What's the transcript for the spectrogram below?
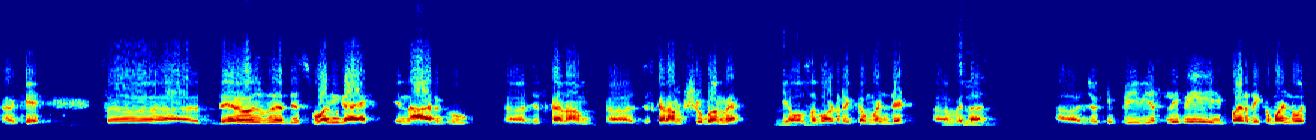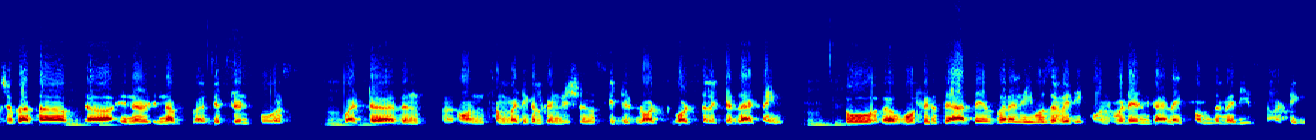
Okay so there was this one guy in our group जिसका नाम uh, जिसका नाम शुभम है he also got recommended with us जो कि प्रीवियसली भी एक बार रिकमेंड हो चुका था in in a different course Okay. But uh, then on some medical conditions, he did not got selected that time. Okay. So uh, वो फिर से आते हैं पर and he was a very confident guy, like from the very starting.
